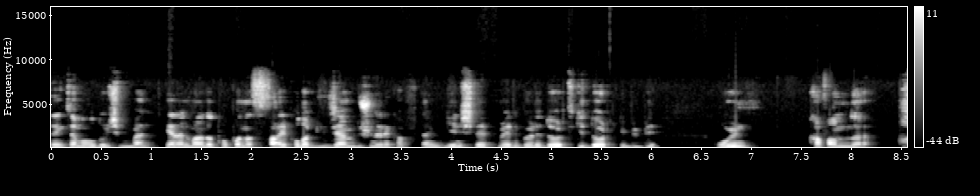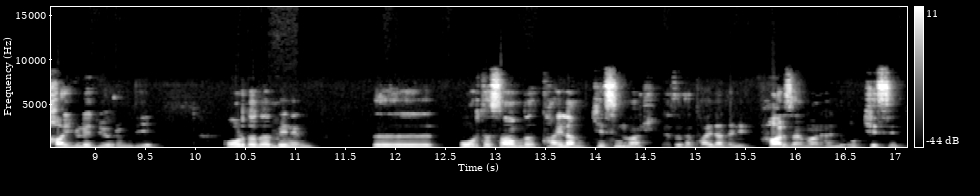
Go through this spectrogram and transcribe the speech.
denklem olduğu için ben genel manada topa nasıl sahip olabileceğimi düşünerek hafiften genişletmeli böyle 4-2-4 gibi bir oyun kafamda tahayyül ediyorum diyeyim. Orada da benim e, orta sahamda Taylan kesin var. Ya zaten Taylan hani farzen var hani o kesin.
